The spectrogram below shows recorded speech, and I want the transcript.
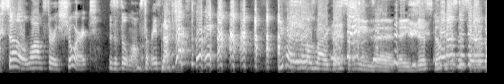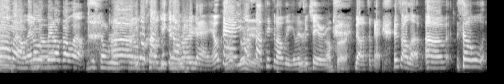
so long story short, this is still a long story. It's not a short story. You have those like those sayings that they just don't. they don't they don't fall well. They don't know, they don't go well. Just don't really. Uh, you gonna stop picking on me today, okay? Go- you go gonna ahead. stop picking on me, Mr. Cherry. I'm sorry. No, it's okay. It's all love. Um, so,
